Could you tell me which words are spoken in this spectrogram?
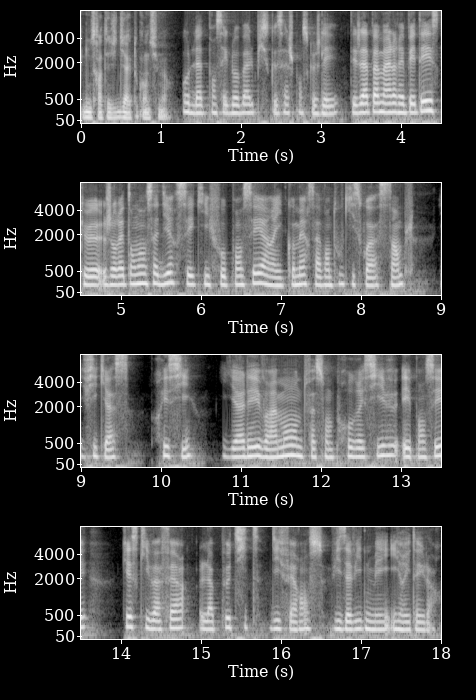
d'une stratégie direct to consumer Au-delà de penser global, puisque ça, je pense que je l'ai déjà pas mal répété, ce que j'aurais tendance à dire, c'est qu'il faut penser à un e-commerce avant tout qui soit simple, efficace, précis, y aller vraiment de façon progressive et penser qu'est-ce qui va faire la petite différence vis-à-vis de mes e-retailers.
